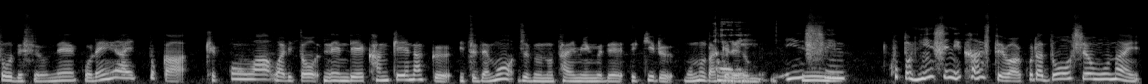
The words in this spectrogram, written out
そうですよね。こう恋愛とか結婚は割と年齢関係なくいつでも自分のタイミングでできるものだけれども、妊娠、うんこと妊娠に関してはこれはどうしようもない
